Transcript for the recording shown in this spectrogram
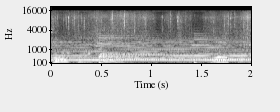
too,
